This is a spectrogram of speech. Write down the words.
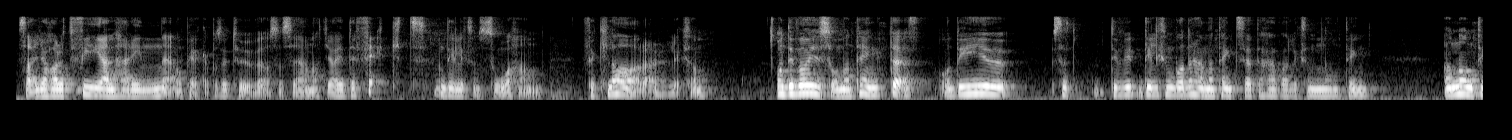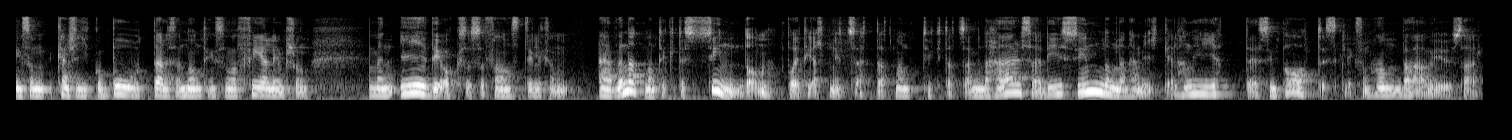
så här, jag har ett fel här inne och pekar på sitt huvud och så säger han att jag är defekt. Och det är liksom så han förklarar. Liksom. Och det var ju så man tänkte. Och det är ju så att det, det är liksom både det här man tänkte sig att det här var liksom någonting, ja, någonting som kanske gick att bota eller så, någonting som var fel i en person. Men i det också så fanns det liksom även att man tyckte synd om på ett helt nytt sätt. Att man tyckte att så här, men det här, så här, det är synd om den här Mikael. Han är ju jättesympatisk. Liksom. Han behöver ju så här,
